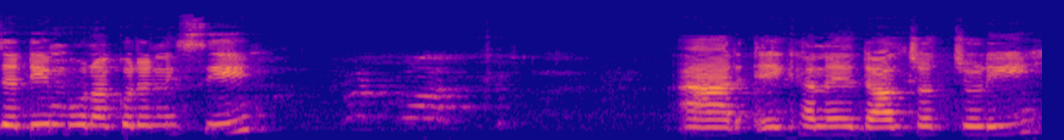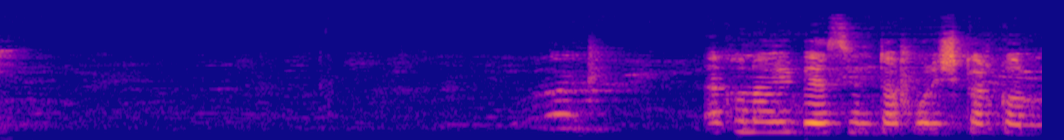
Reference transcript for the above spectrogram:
যে ডিম ভুনা করে নিছি। আর এইখানে ডাল চচ্চড়ি। এখন আমি বেসিনটা পরিষ্কার করব,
